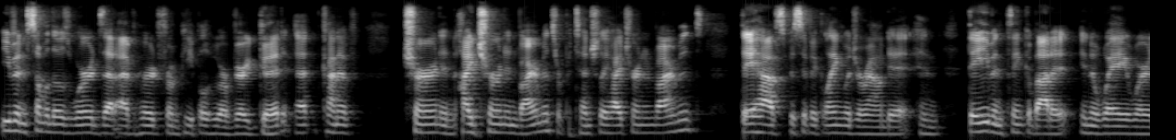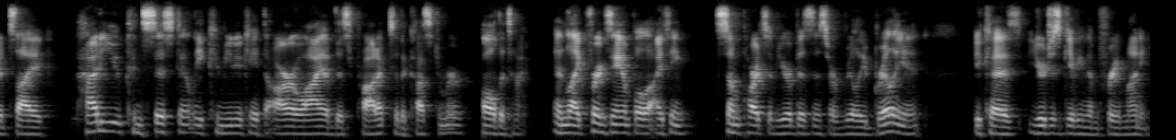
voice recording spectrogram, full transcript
Even some of those words that I've heard from people who are very good at kind of churn and high churn environments or potentially high churn environments, they have specific language around it. And they even think about it in a way where it's like, how do you consistently communicate the ROI of this product to the customer all the time? And like, for example, I think some parts of your business are really brilliant because you're just giving them free money.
